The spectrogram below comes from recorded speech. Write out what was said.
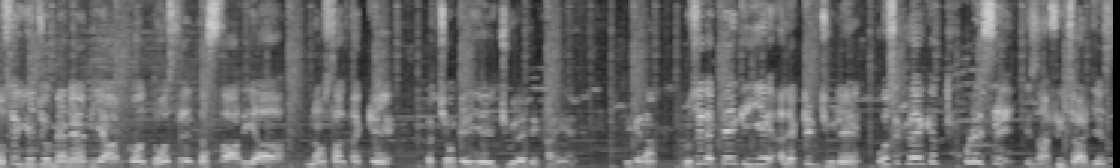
दोस्तों, ये जो मैंने अभी आपको दो से दस साल या नौ साल तक के बच्चों के लिए झूले दिखाए हैं, ठीक है ना? मुझे लगता है कि ये इलेक्ट्रिक झूले हो सकता है कि थोड़े से इजाफी चार्जेस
